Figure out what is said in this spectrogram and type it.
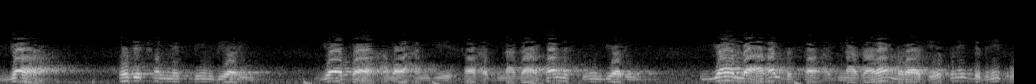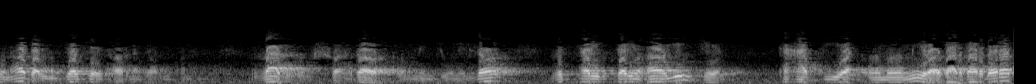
یا خودتون مثل این بیارید یا با هماهنگی صاحب نظرها مثل این بیارید یا لاقل به صاحب نظران مراجعه کنید ببینید اونها در اینجا چه اظهار نظر و شهدا من دون الله. و طریقترین آیه که تحدی عمومی را در بر دارد.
